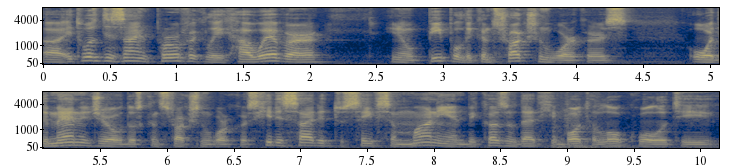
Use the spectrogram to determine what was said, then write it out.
uh, it was designed perfectly. However, you know, people, the construction workers, or the manager of those construction workers he decided to save some money and because of that he bought a low quality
